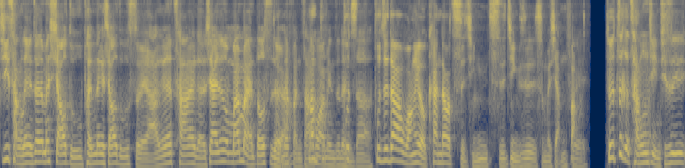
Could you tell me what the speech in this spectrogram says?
机场人员在那边消毒，喷那个消毒水啊，跟他擦那个，现在就满满都是人，那反差画面真的很大。不知道网友看到此情此景是什么想法？就是这个场景，其实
